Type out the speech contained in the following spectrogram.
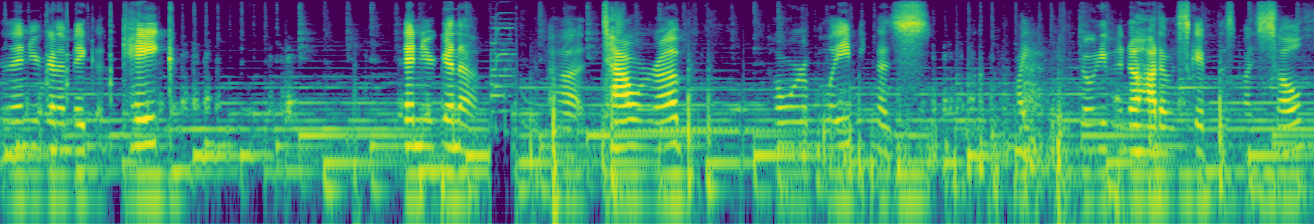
and then you're gonna make a cake. Then you're gonna uh, tower up horribly because I don't even know how to escape this myself.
